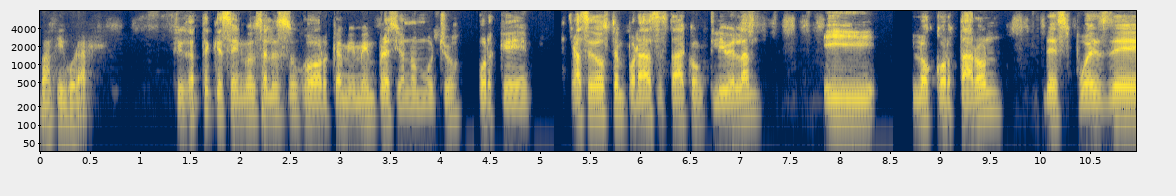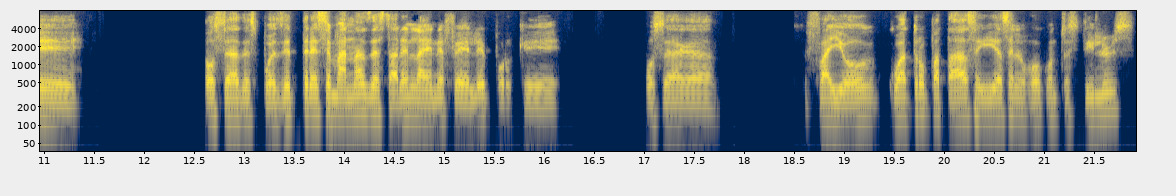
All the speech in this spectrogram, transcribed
va a figurar. Fíjate que Zane González es un jugador que a mí me impresionó mucho porque hace dos temporadas estaba con Cleveland y lo cortaron después de, o sea, después de tres semanas de estar en la NFL porque, o sea, falló cuatro patadas seguidas en el juego contra Steelers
